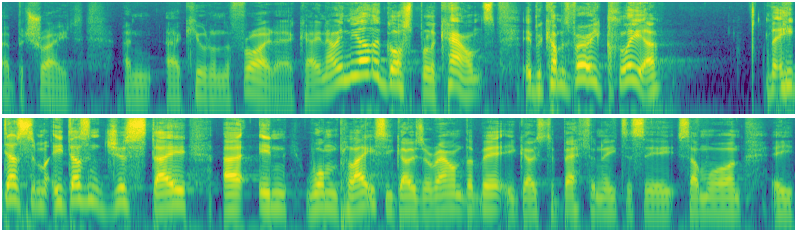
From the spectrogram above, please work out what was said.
uh, betrayed and uh, killed on the Friday, okay. Now, in the other gospel accounts, it becomes very clear that he, does some, he doesn't just stay uh, in one place. He goes around a bit. He goes to Bethany to see someone. He,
